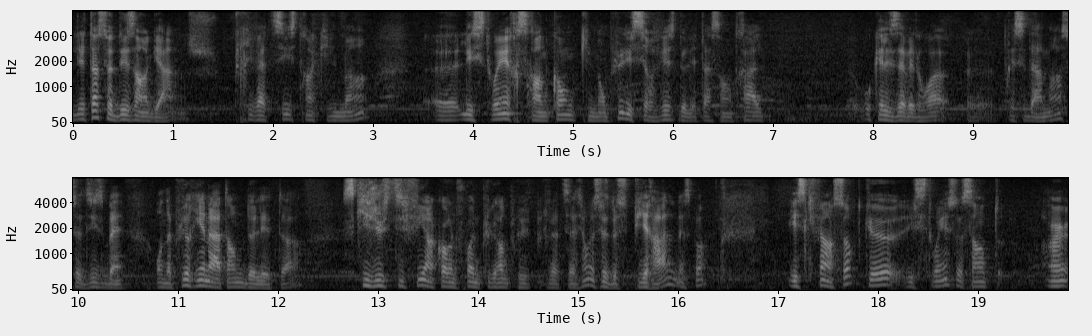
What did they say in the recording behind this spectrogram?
l'État se désengage, privatise tranquillement. Les citoyens se rendent compte qu'ils n'ont plus les services de l'État central auxquels ils avaient droit précédemment, se disent, ben, on n'a plus rien à attendre de l'État, ce qui justifie encore une fois une plus grande pri- privatisation, une espèce de spirale, n'est-ce pas? Et ce qui fait en sorte que les citoyens se sentent, un,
